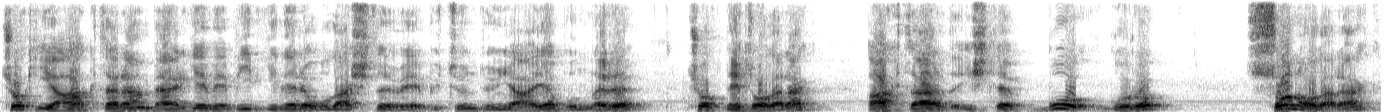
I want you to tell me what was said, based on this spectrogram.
çok iyi aktaran belge ve bilgilere ulaştı ve bütün dünyaya bunları çok net olarak aktardı. İşte bu grup son olarak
